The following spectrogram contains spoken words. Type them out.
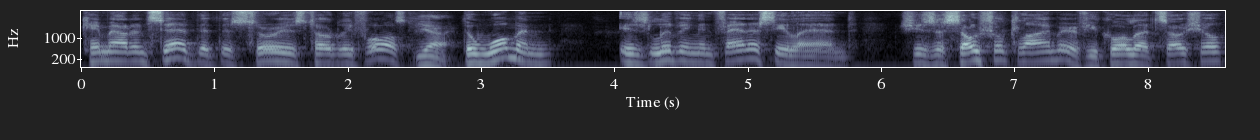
came out and said that this story is totally false. Yeah. The woman is living in fantasy land. She's a social climber, if you call that social.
